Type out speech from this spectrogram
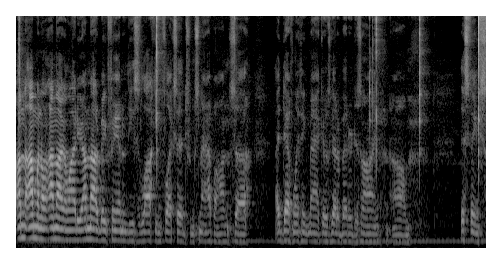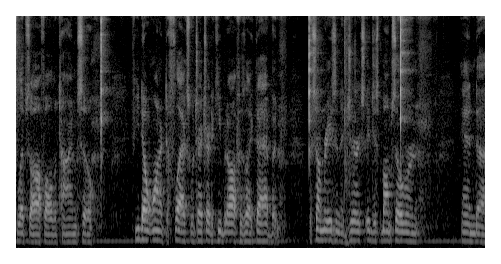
I'm. I'm gonna. I'm not gonna lie to you. I'm not a big fan of these locking flex edge from Snap-ons. Uh, I definitely think Matco's got a better design. Um, this thing slips off all the time. So if you don't want it to flex, which I try to keep it off, is like that. But for some reason it jerks. It just bumps over and and uh,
